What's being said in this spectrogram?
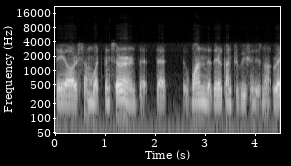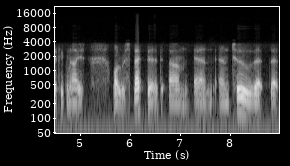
they are somewhat concerned that that one that their contribution is not recognized or respected, um, and and two that that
